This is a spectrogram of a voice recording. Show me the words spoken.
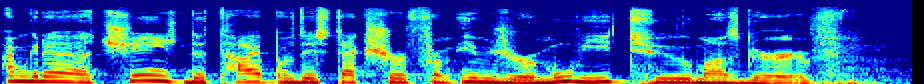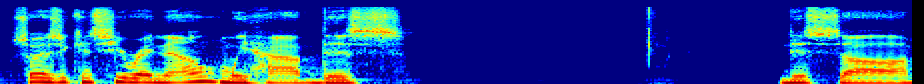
I'm gonna change the type of this texture from image or movie to Musgrave. So as you can see right now, we have this this uh,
